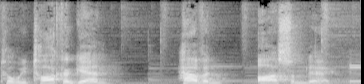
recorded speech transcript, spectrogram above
Till we talk again, have an awesome day.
